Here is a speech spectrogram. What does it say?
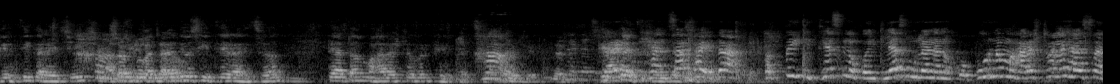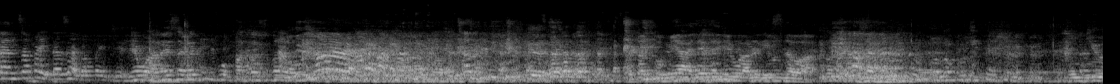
फिरती करायची पंधरा दिवस इथे राहायचं. ते आता महाराष्ट्रभर फिरतात. हा. ह्यांचा. फायदा फक्त इथेच नको इथल्याच मुलांना नको. पूर्ण महाराष्ट्राला ह्या सरांचा फायदा झाला पाहिजे. हे वारे सगळे महाराष्ट्रात आता तुम्ही आलेले ही वारं घेऊन जावा. थँक्यू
